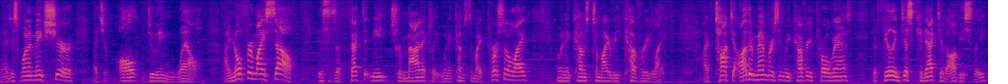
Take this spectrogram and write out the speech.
And I just want to make sure that you're all doing well. I know for myself, this has affected me dramatically when it comes to my personal life and when it comes to my recovery life. I've talked to other members in recovery programs. They're feeling disconnected, obviously,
